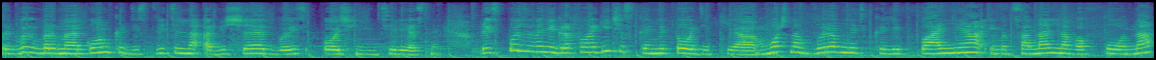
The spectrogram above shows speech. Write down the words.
предвыборная гонка действительно обещает быть очень интересной. При использовании графологической методики можно выровнять колебания эмоционального фона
